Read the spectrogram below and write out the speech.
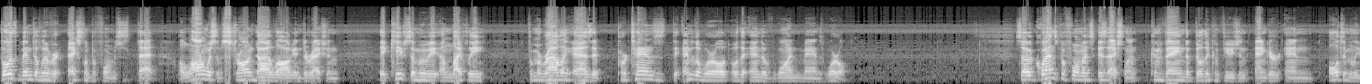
Both men deliver excellent performances that, along with some strong dialogue and direction, it keeps the movie unlikely from unraveling as it portends the end of the world or the end of one man's world. So Kwanten's performance is excellent, conveying the building confusion, anger, and ultimately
